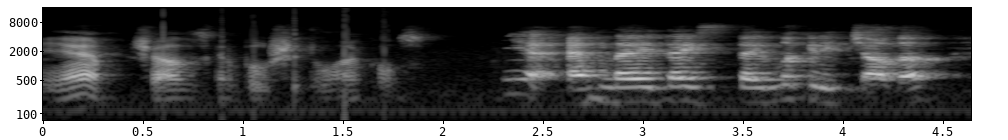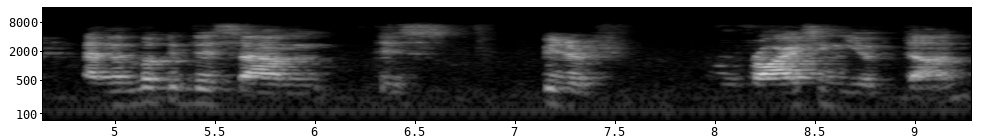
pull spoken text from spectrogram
Yeah, Charles is going to bullshit the locals. Yeah, and they, they, they look at each other and they look at this um this bit of writing you've done,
